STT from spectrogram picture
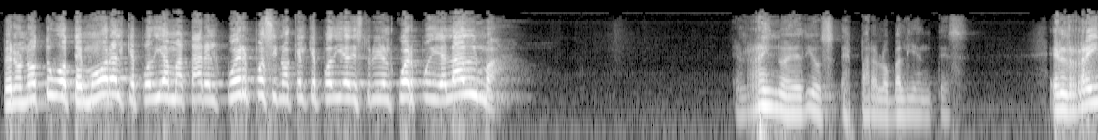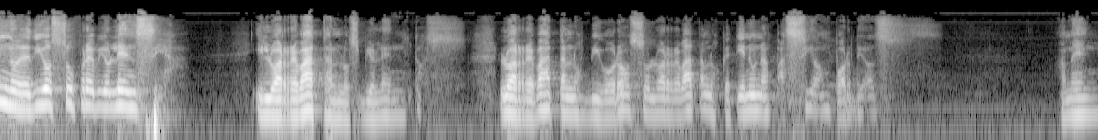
Pero no tuvo temor al que podía matar el cuerpo, sino aquel que podía destruir el cuerpo y el alma. El reino de Dios es para los valientes. El reino de Dios sufre violencia y lo arrebatan los violentos. Lo arrebatan los vigorosos, lo arrebatan los que tienen una pasión por Dios. Amén.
